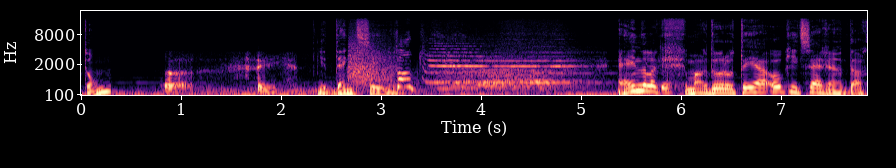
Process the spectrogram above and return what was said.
Tom? Eh, C. Je denkt C. Eindelijk mag Dorothea ook iets zeggen. Dag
